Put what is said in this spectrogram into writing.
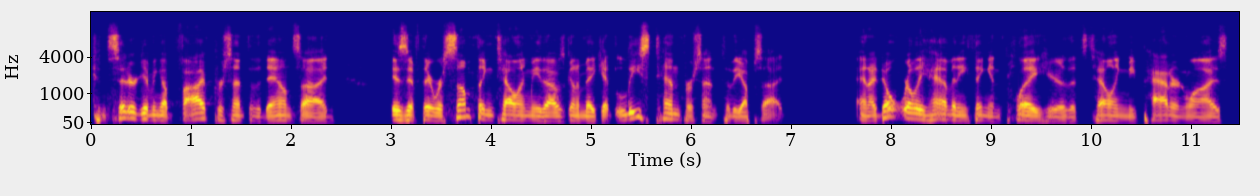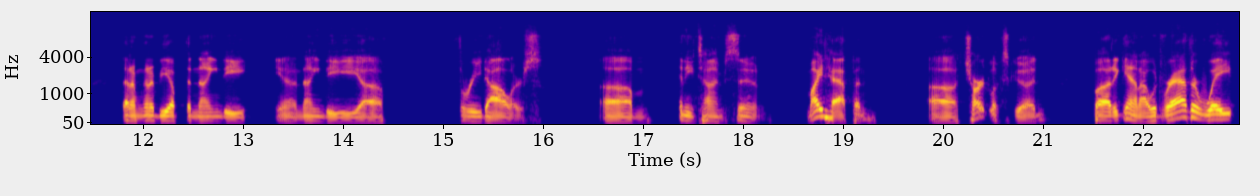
consider giving up 5% to the downside is if there was something telling me that I was going to make at least 10% to the upside. And I don't really have anything in play here that's telling me pattern wise that I'm going to be up to 90, you know, 93 dollars um, anytime soon. Might happen. Uh, chart looks good. But again, I would rather wait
